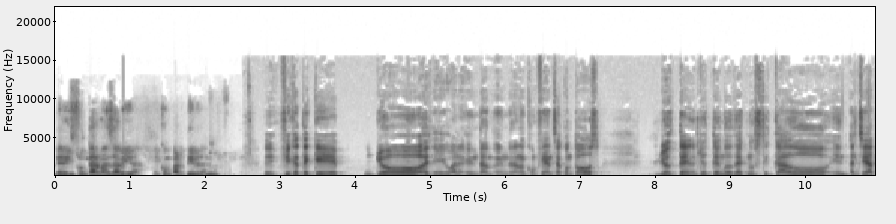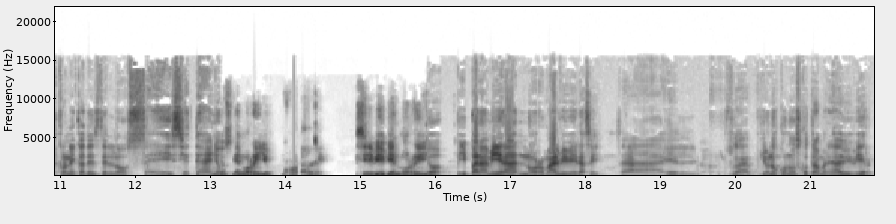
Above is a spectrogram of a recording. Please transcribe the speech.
de disfrutar más la vida y compartirla. Fíjate que yo, eh, igual entrando en confianza con todos, yo, yo tengo diagnosticado ansiedad crónica desde los 6, 7 años. Bien morrillo. Sí, bien, bien morrillo. Y para mí era normal vivir así. O sea, el, o sea, yo no conozco otra manera de vivir.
